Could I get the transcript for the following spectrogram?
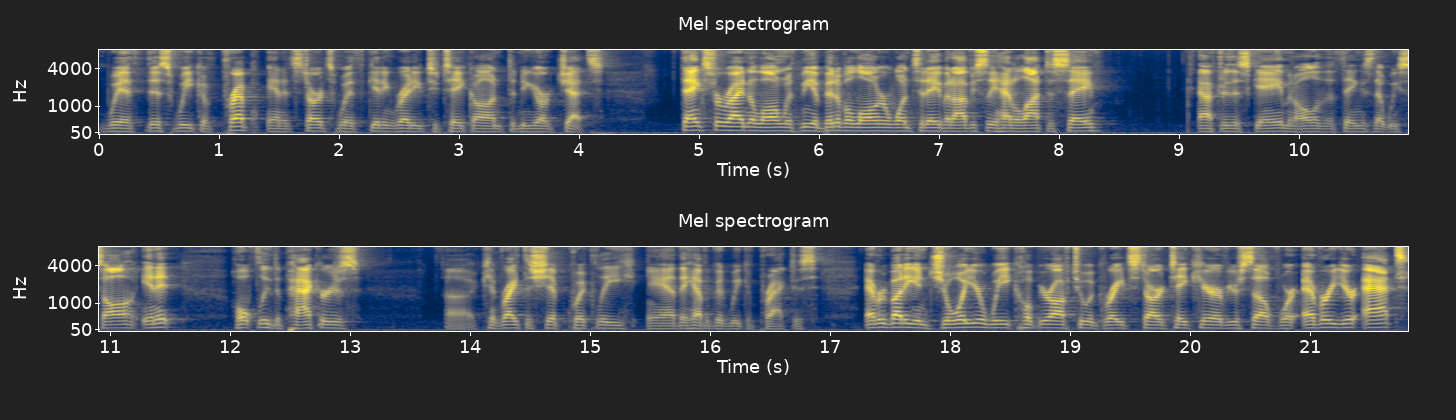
with this week of prep, and it starts with getting ready to take on the New York Jets. Thanks for riding along with me. A bit of a longer one today, but obviously had a lot to say after this game and all of the things that we saw in it. Hopefully, the Packers uh, can right the ship quickly and they have a good week of practice. Everybody, enjoy your week. Hope you're off to a great start. Take care of yourself wherever you're at.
